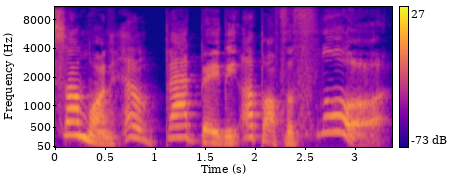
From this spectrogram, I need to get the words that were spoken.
Someone held Bat Baby up off the floor.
